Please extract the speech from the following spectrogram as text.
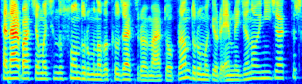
Fenerbahçe maçında son durumuna bakılacaktır Ömer Toprak'ın. Duruma göre Emre Can oynayacaktır.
